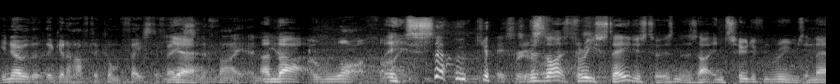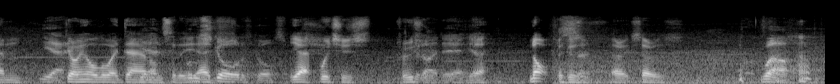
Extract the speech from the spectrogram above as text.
you know that they're going to have to come face to face in a fight. And, And you know, that- and what a fight. It's so good. It's There's like three stages to it, isn't there? There's like in two different rooms and then Yeah. going all the way down Yeah. onto the Unscored, edge. of course, Yeah, which is crucial. idea, Yeah. yeah. Not because of Eric Serra's. Well,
